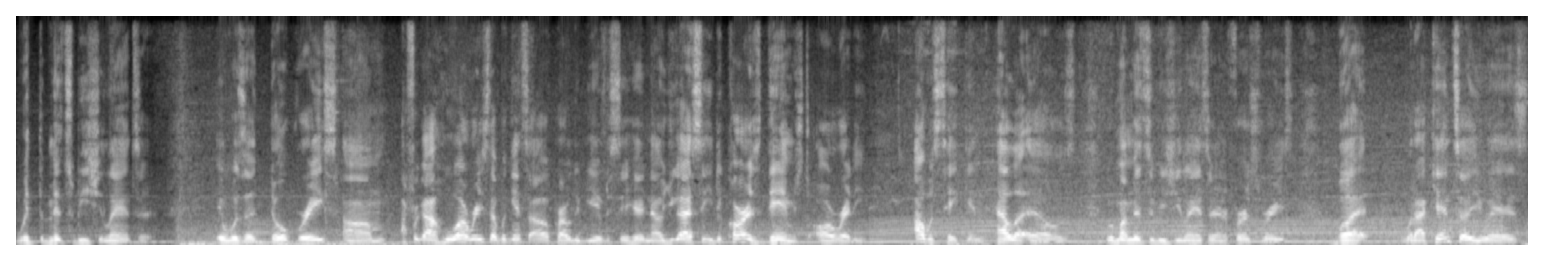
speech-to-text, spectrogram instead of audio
with the Mitsubishi Lancer. It was a dope race. Um, I forgot who I raced up against. I'll probably be able to sit here now. You guys see the car is damaged already. I was taking hella L's with my Mitsubishi Lancer in the first race. But what I can tell you is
